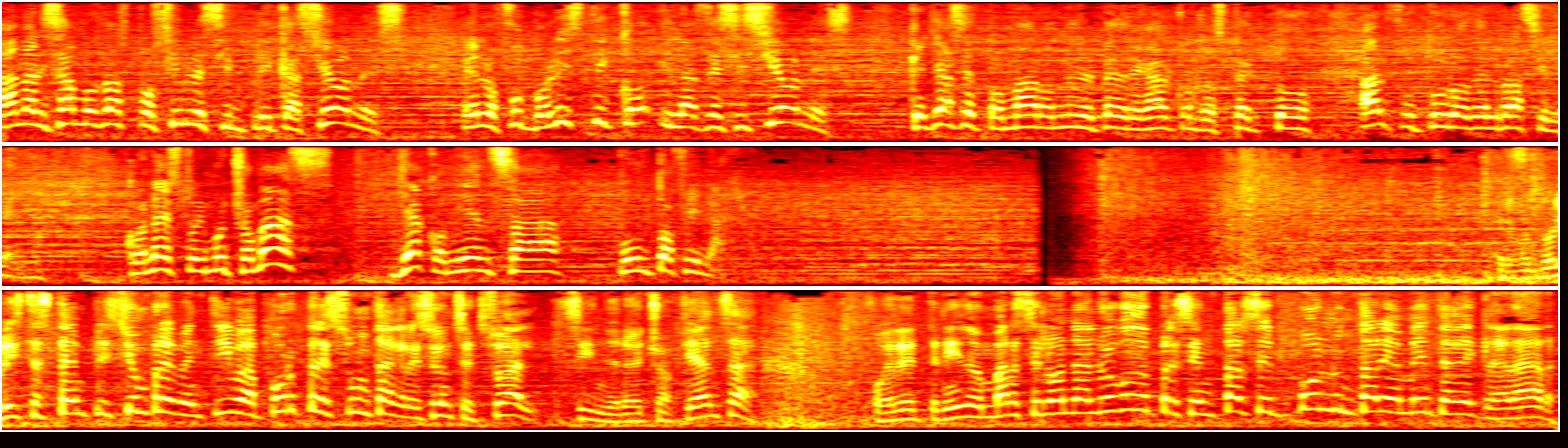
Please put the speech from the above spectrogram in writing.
analizamos las posibles implicaciones en lo futbolístico y las decisiones que ya se tomaron en el Pedregal con respecto al futuro del brasileño. Con esto y mucho más, ya comienza punto final. El futbolista está en prisión preventiva por presunta agresión sexual, sin derecho a fianza. Fue detenido en Barcelona luego de presentarse voluntariamente a declarar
